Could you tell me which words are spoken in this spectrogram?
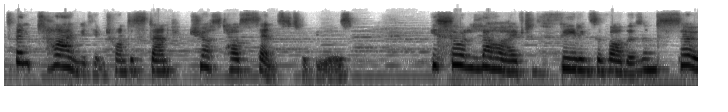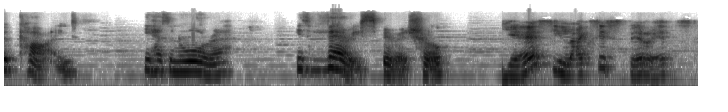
spend time with him to understand just how sensitive he is. He's so alive to the feelings of others and so kind. He has an aura. He's very spiritual. Yes, he likes his spirits.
